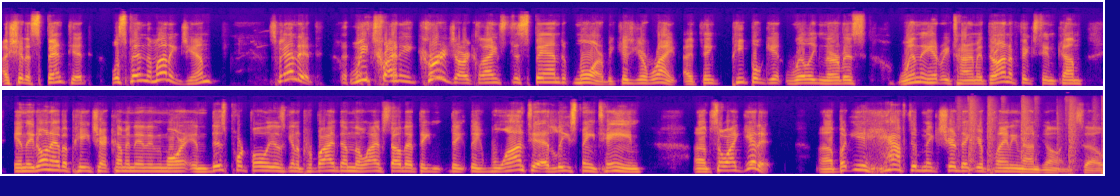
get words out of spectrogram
I should have spent it. Well, spend the money, Jim. Spend it. we try to encourage our clients to spend more because you're right. I think people get really nervous when they hit retirement. They're on a fixed income and they don't have a paycheck coming in anymore. And this portfolio is going to provide them the lifestyle that they, they, they want to at least maintain. Um, so I get it. Uh, but you have to make sure that you're planning on going. So.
